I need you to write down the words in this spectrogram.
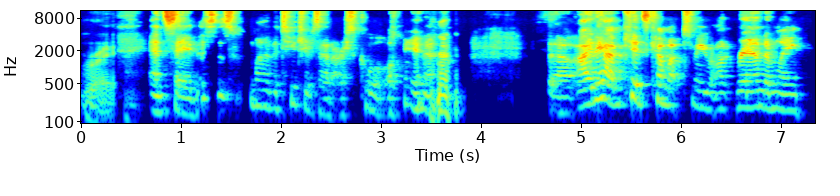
Right. and say, This is one of the teachers at our school, you know. So I'd have kids come up to me randomly.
